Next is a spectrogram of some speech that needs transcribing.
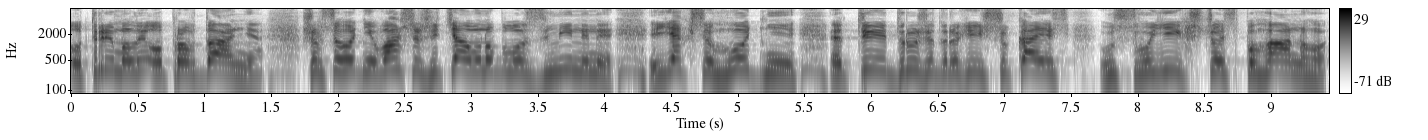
отримали оправдання, щоб сьогодні ваше життя воно було змінене. І як сьогодні е, ти, друже дорогий, шукаєш у своїх щось поганого,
